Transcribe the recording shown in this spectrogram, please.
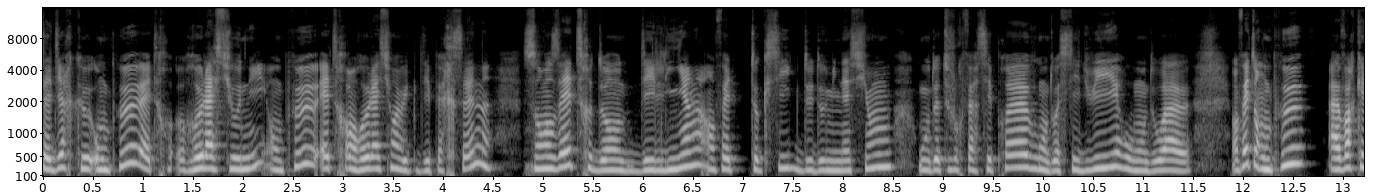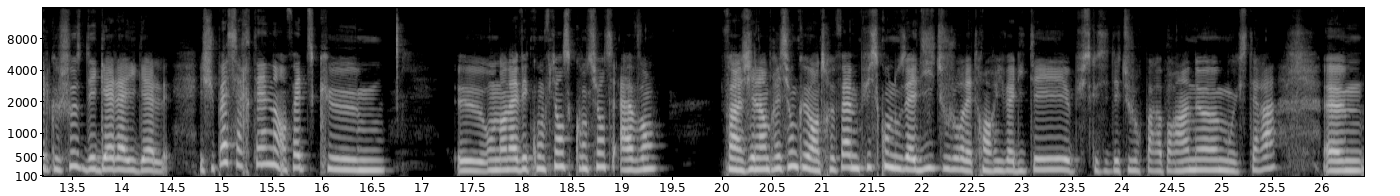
c'est-à-dire qu'on peut être relationné, on peut être en relation avec des personnes sans être dans des liens en fait toxiques de domination où on doit toujours faire ses preuves, où on doit séduire, où on doit. Euh, en fait, on peut avoir quelque chose d'égal à égal. Et je suis pas certaine en fait que euh, on en avait confiance, conscience avant. Enfin, j'ai l'impression qu'entre femmes, puisqu'on nous a dit toujours d'être en rivalité, puisque c'était toujours par rapport à un homme, ou etc., euh,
